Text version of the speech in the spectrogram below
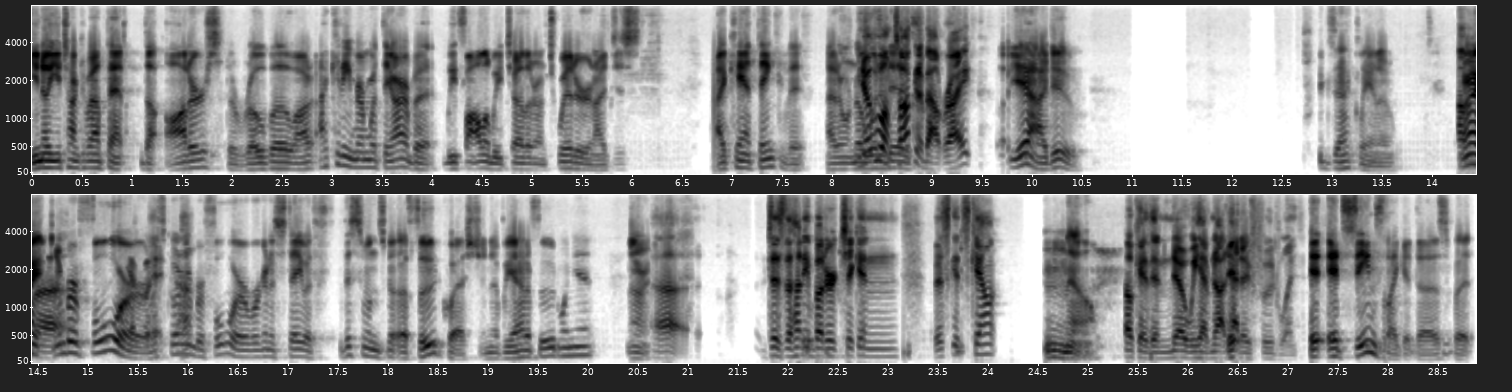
You know, you talked about that the otters, the robo otter. I can't even remember what they are, but we follow each other on Twitter, and I just I can't think of it. I don't know. You know what who it I'm is. talking about, right? Yeah, I do. Exactly, I know. All I'm, right, uh, number four. yeah, go Let's go to number four. We're gonna stay with this one's a food question. Have we had a food one yet? All right. Uh, does the honey butter chicken biscuits count? No, Okay, then no, we have not had a food one. it, it seems like it does, but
